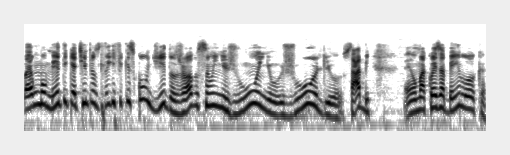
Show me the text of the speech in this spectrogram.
é um momento em que a Champions League fica escondido. Os jogos são em junho, julho, sabe? É uma coisa bem louca.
